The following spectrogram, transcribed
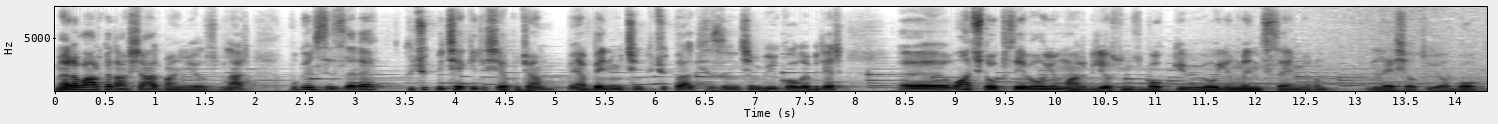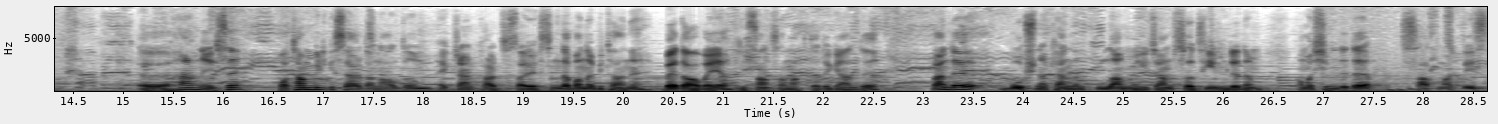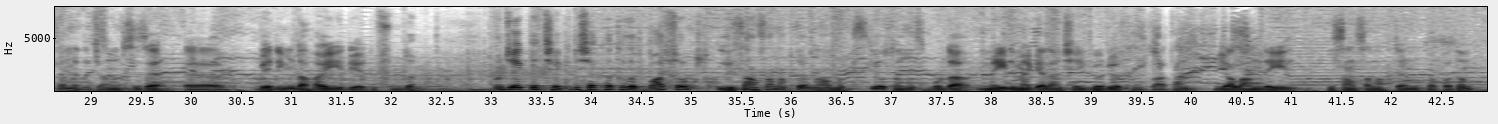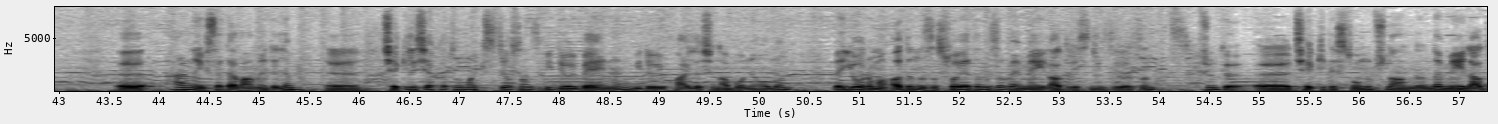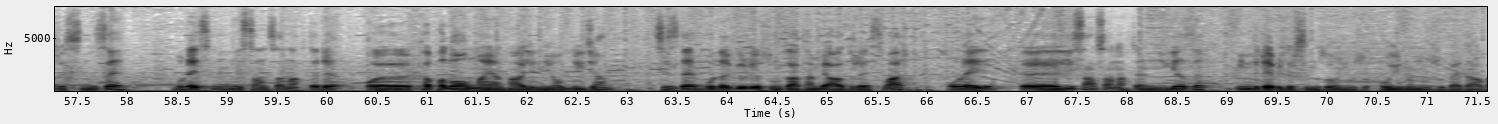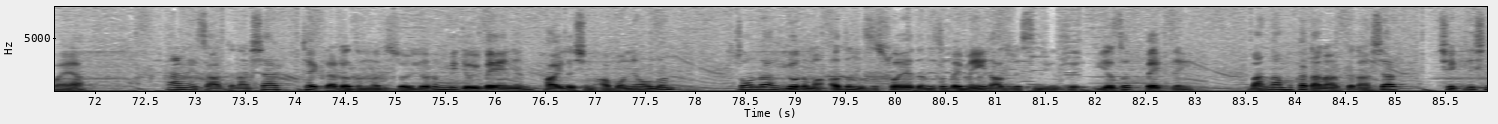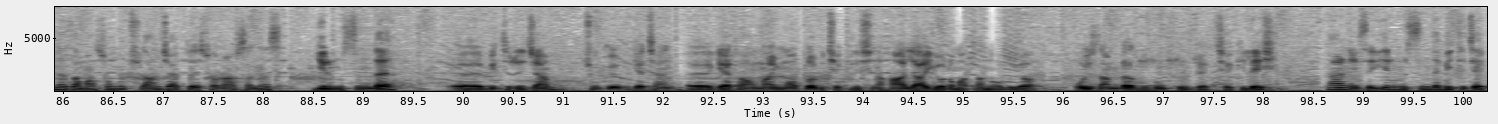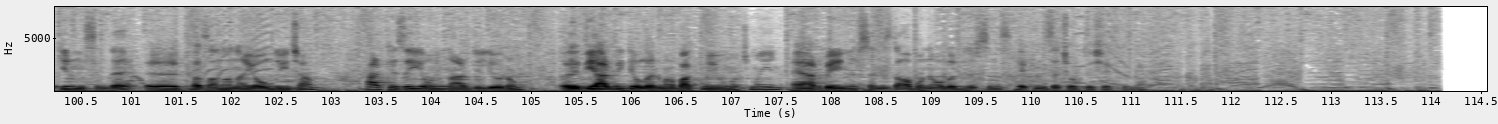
Merhaba arkadaşlar ben Yağız. Bugün sizlere küçük bir çekiliş yapacağım. Ya benim için küçük belki sizin için büyük olabilir. Ee, Watch Dogs diye bir oyun var biliyorsunuz bok gibi bir oyun ben hiç sevmiyorum. Leş atıyor bok. Ee, her neyse Vatan Bilgisayar'dan aldığım ekran kartı sayesinde bana bir tane bedavaya lisans anahtarı geldi. Ben de boşuna kendim kullanmayacağım satayım dedim. Ama şimdi de satmak da istemedi canım size e, vereyim daha iyi diye düşündüm. Öncelikle çekilişe katılıp Watch Dogs lisans anahtarını almak istiyorsanız burada mailime gelen şeyi görüyorsunuz zaten yalan değil lisans anahtarını kapadım. Ee, her neyse devam edelim. Ee, çekilişe katılmak istiyorsanız videoyu beğenin, videoyu paylaşın, abone olun ve yoruma adınızı, soyadınızı ve mail adresinizi yazın. Çünkü e, çekiliş sonuçlandığında mail adresinize bu resmin lisans anahtarı e, kapalı olmayan halini yollayacağım. Siz de burada görüyorsunuz zaten bir adres var. Oraya e, lisans anahtarını yazıp indirebilirsiniz oyununuzu, oyununuzu bedavaya. Her neyse arkadaşlar tekrar adımları söylüyorum. Videoyu beğenin, paylaşın, abone olun. Sonra yoruma adınızı, soyadınızı ve mail adresinizi yazıp bekleyin. Benden bu kadar arkadaşlar. Çekiliş ne zaman sonuçlanacak diye sorarsanız 20'sinde e, bitireceğim. Çünkü geçen e, GTA Online modlo bir çekilişine hala yorum atan oluyor. O yüzden biraz uzun sürecek çekiliş. Her neyse 20'sinde bitecek. 20'sinde e, kazanana yollayacağım. Herkese iyi oyunlar diliyorum. E, diğer videolarıma bakmayı unutmayın. Eğer beğenirseniz de abone olabilirsiniz. Hepinize çok teşekkürler.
